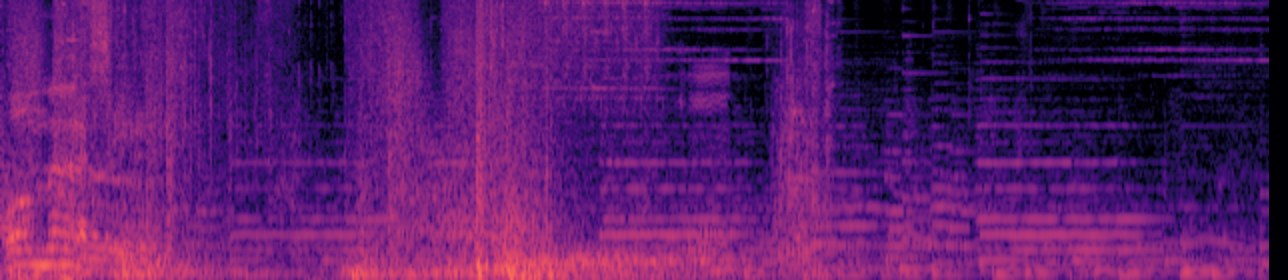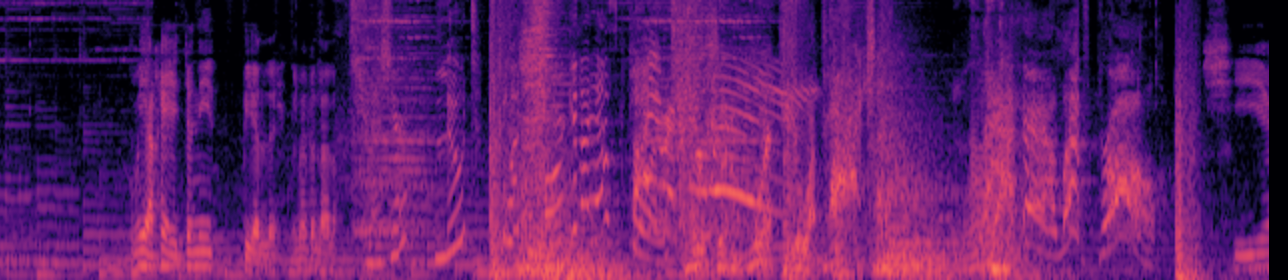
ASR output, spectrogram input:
เป็นมือ ไม่อยากให้เจ้านี่เปลี่ยนเลยแต่ไม่เป็นไรหรอก Treasure? Loot? What more can I ask for? Rip you apart. Yeah, let's brawl. เชี่ย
